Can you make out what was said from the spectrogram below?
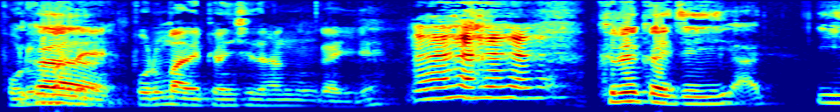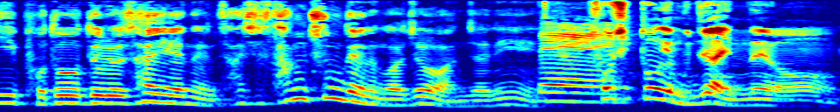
보름 그러니까, 만에 보름 만에 변신을 한 건가 이게? 그러니까 이제 이, 이 보도들 사이에는 사실 상충되는 거죠 완전히. 네. 소식통에 문제가 있네요.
